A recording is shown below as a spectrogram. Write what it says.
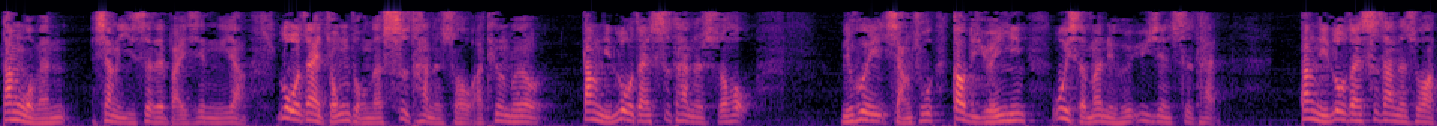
当我们像以色列百姓一样落在种种的试探的时候啊，听众朋友，当你落在试探的时候，你会想出到底原因，为什么你会遇见试探？当你落在试探的时候啊，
